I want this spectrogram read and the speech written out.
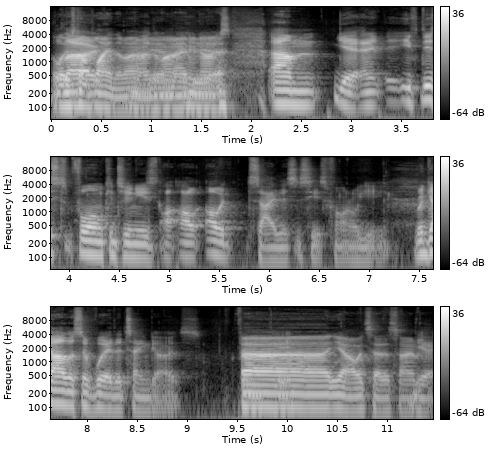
Well, he's not playing at the moment, at the yeah, moment, who maybe, knows? Um, yeah, and if this form continues, I, I, I would say this is his final year, regardless of where the team goes. Uh, yeah, I would say the same. Yeah.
